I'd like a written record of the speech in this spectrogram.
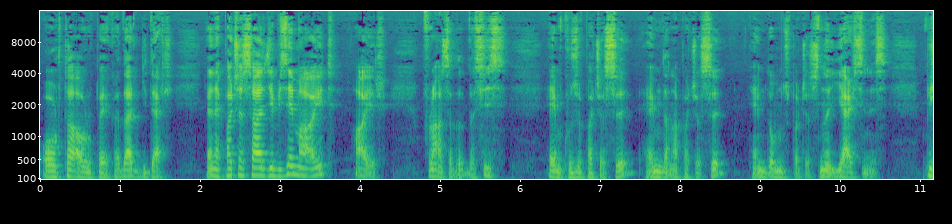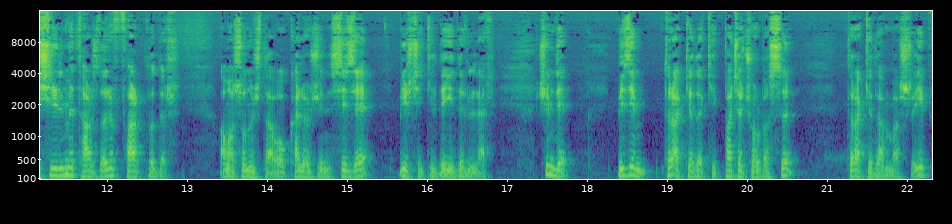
Orta Avrupa'ya kadar gider. Yani paça sadece bize mi ait? Hayır. Fransa'da da siz hem kuzu paçası hem dana paçası hem domuz paçasını yersiniz. Pişirilme tarzları farklıdır. Ama sonuçta o kalojeni size bir şekilde yedirirler. Şimdi bizim Trakya'daki paça çorbası Trakya'dan başlayıp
